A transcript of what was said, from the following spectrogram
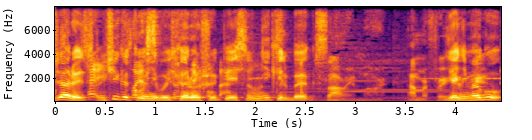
Джарвис, включи какую-нибудь хорошую песню Никельбэк. Я не могу.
